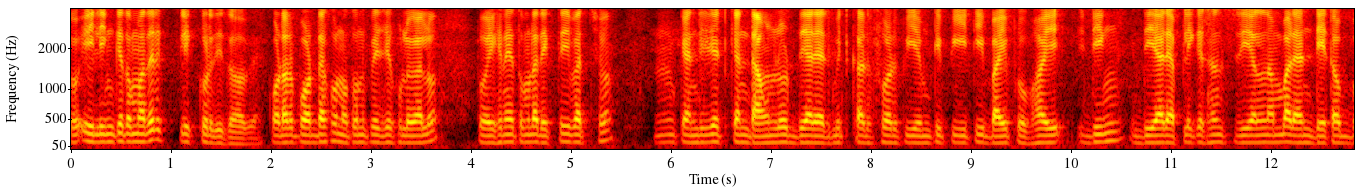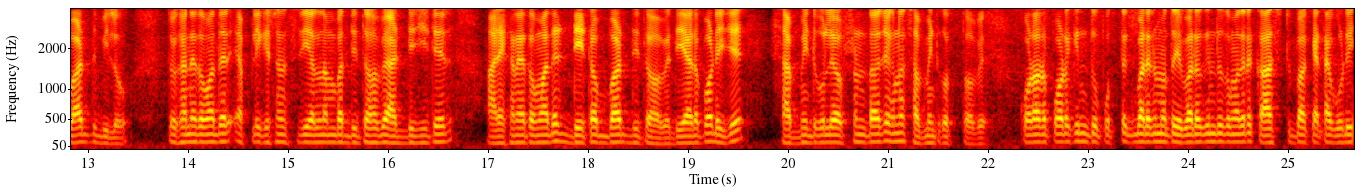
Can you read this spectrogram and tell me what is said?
তো এই লিঙ্কে তোমাদের ক্লিক করে দিতে হবে। করার পর দেখো নতুন পেজে খুলে গেল। তো এখানে তোমরা দেখতেই পাচ্ছ candidate can download their admit card for PMT PET by providing their applications real number and date of birth below তো এখানে তোমাদের অ্যাপ্লিকেশনস রিয়াল নাম্বার দিতে হবে আট ডিজিটের আর এখানে তোমাদের ডেট অফ বার্থ দিতে হবে। দেওয়ার পর এই যে সাবমিট বলে অপশনটা আছে, এখানে সাবমিট করতে হবে। করার পর কিন্তু প্রত্যেকবারের মতো এবারেও কিন্তু তোমাদের কাস্ট বা ক্যাটাগরি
